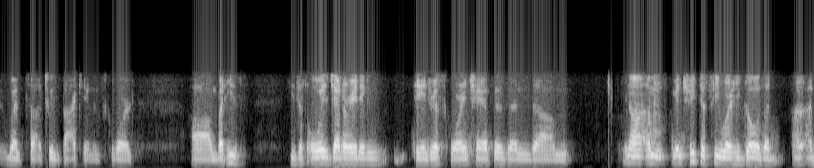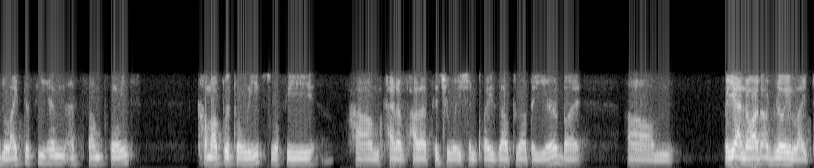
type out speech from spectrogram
went uh, to his backhand and scored. Um, but he's he's just always generating dangerous scoring chances, and um, you know, I'm I'm intrigued to see where he goes. I'd I'd like to see him at some point come up with the Leafs. We'll see um, kind of how that situation plays out throughout the year. But um, but yeah, no, I've, I've really liked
